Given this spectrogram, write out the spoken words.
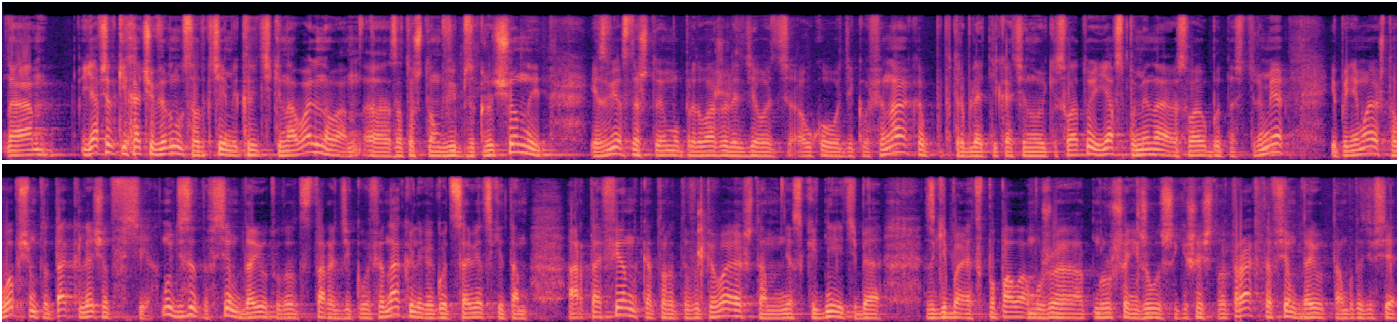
Я все-таки хочу вернуться вот к теме критики Навального э, за то, что он ВИП-заключенный. Известно, что ему предложили делать уколы диклофенака, употреблять никотиновую кислоту. И я вспоминаю свою бытность в тюрьме и понимаю, что, в общем-то, так лечат всех. Ну, действительно, всем дают вот этот старый диклофенак или какой-то советский там ортофен, который ты выпиваешь там несколько дней, и тебя сгибает пополам уже от нарушений желудочно-кишечного тракта. Всем дают там вот эти все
